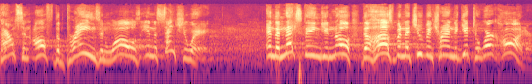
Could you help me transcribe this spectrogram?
bouncing off the brains and walls in the sanctuary. And the next thing you know, the husband that you've been trying to get to work harder,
